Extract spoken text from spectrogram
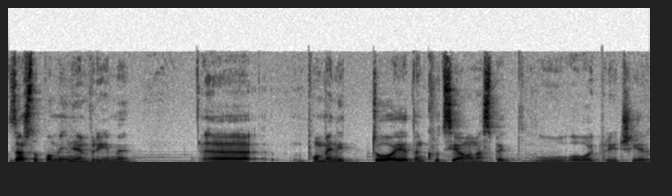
Zašto pominjem vrijeme? E, po meni to je jedan krucijalan aspekt u ovoj priči, jer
